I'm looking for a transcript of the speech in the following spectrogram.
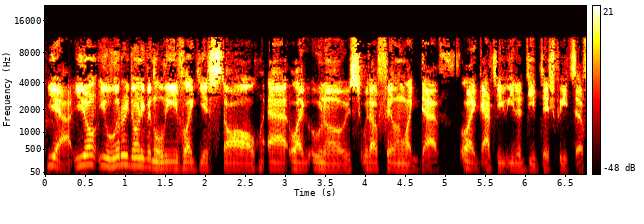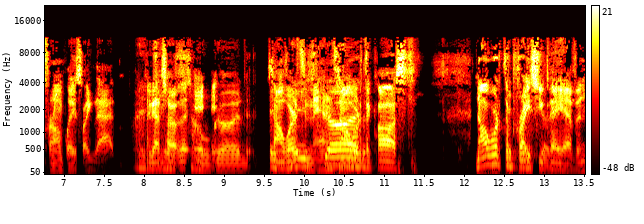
Yeah, you don't. You literally don't even leave like your stall at like Uno's without feeling like death. Like after you eat a deep dish pizza from a place like that. It Like, that's how- so it- it- good. It's not worth it, man. It's not worth the cost. Not worth the It price you good. pay, Evan.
